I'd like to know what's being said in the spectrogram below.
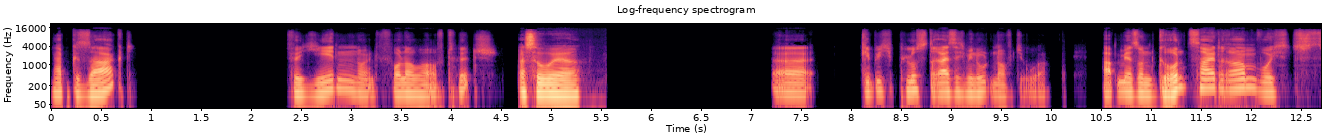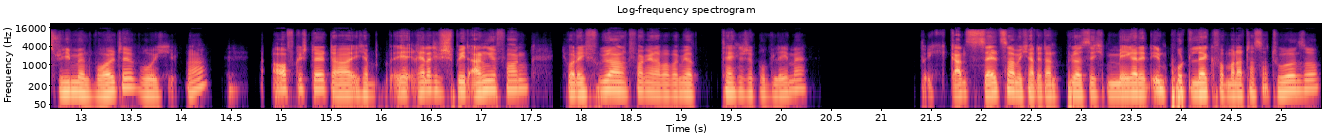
und habe gesagt, für jeden neuen Follower auf Twitch Ach so, ja. äh, gebe ich plus 30 Minuten auf die Uhr. Hab mir so einen Grundzeitrahmen, wo ich streamen wollte, wo ich ja, aufgestellt. Da ich habe relativ spät angefangen. Ich wollte eigentlich früher anfangen, aber bei mir technische Probleme. Ich, ganz seltsam. Ich hatte dann plötzlich mega den Input-Lag von meiner Tastatur und so.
